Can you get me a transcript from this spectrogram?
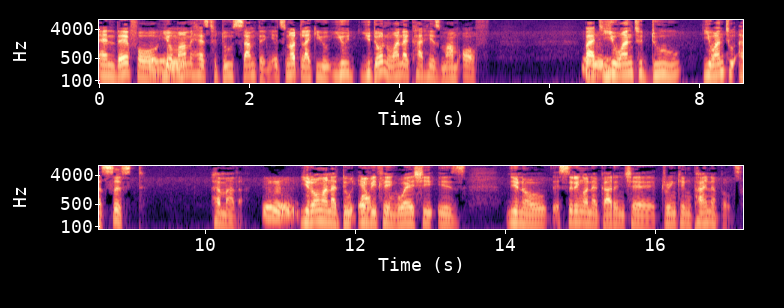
And therefore, mm. your mom has to do something. It's not like you you you don't want to cut his mom off. But mm. you want to do you want to assist her mother. Mm, You don't want to do everything where she is, you know, sitting on a garden chair drinking pineapples.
